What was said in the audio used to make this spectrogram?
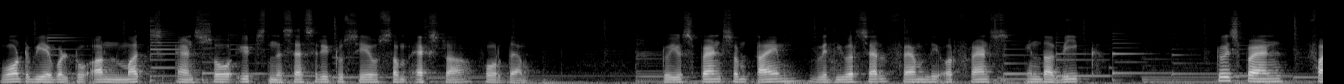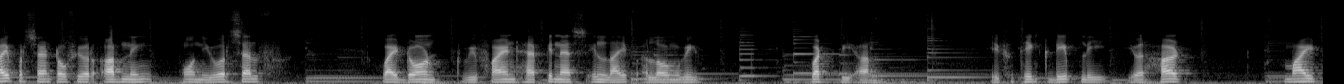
won't be able to earn much and so it's necessary to save some extra for them? Do you spend some time with yourself family or friends in the week? Do you spend 5% of your earning on yourself? Why don't we find happiness in life along with what we earn? If you think deeply your heart might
